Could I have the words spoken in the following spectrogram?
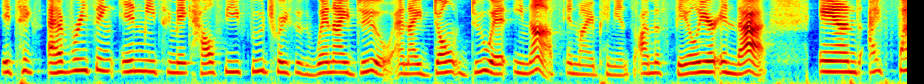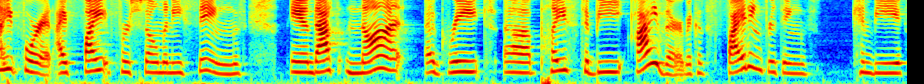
It takes everything in me to make healthy food choices when I do, and I don't do it enough, in my opinion. So I'm a failure in that. And I fight for it. I fight for so many things. And that's not a great uh, place to be either because fighting for things can be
